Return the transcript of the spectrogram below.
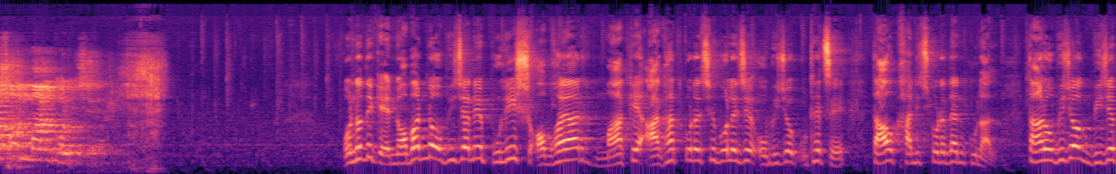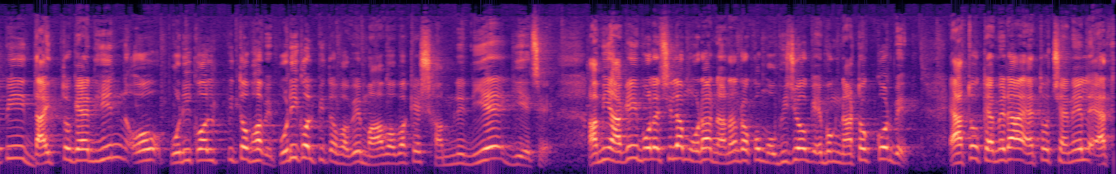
অসম্মান করছে। অন্যদিকে নবান্ন অভিযানে পুলিশ অভয়ার মাকে আঘাত করেছে বলে যে অভিযোগ উঠেছে, তাও খারিজ করে দেন কুণাল। তার অভিযোগ বিজেপি দায়িত্বজ্ঞানহীন ও পরিকল্পিতভাবে পরিকল্পিতভাবে মা বাবাকে সামনে নিয়ে গিয়েছে। আমি আগেই বলেছিলাম, ওরা নানান রকম অভিযোগ এবং নাটক করবে। এত ক্যামেরা, এত চ্যানেল, এত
